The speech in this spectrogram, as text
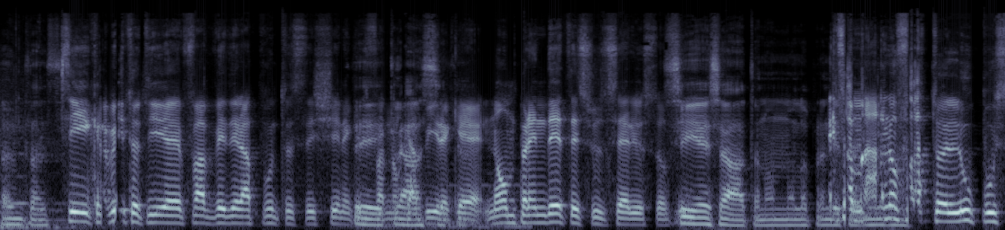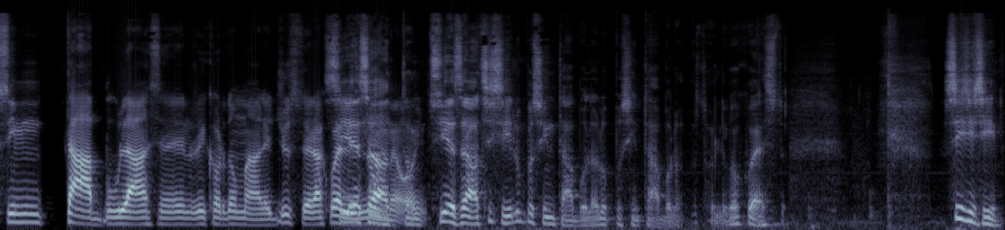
Fantastico. sì, capito, ti eh, fa vedere appunto queste scene che Sì, ti fanno classiche. capire che non prendete sul serio sto film. Sì, esatto, non, non lo prendete. Insomma, hanno fatto il lupus in tabula, se non ricordo male, giusto? Era quello Sì, nome, esatto. o- Sì, esatto. Sì, sì, lupus in tabula, lupus in tabula. Togliamo questo. Sì, sì, sì.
